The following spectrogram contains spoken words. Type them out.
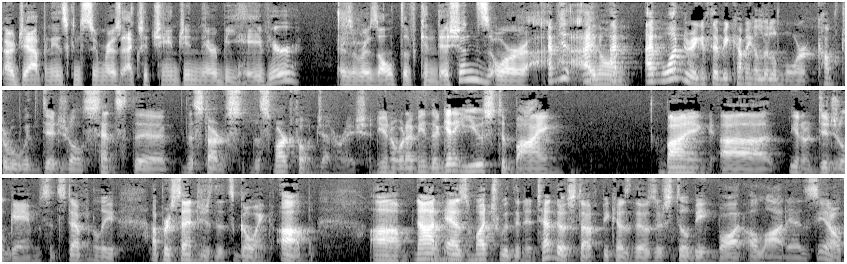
are Japanese consumers actually changing their behavior as a result of conditions, or I'm just, I I'm, don't? I'm, I'm wondering if they're becoming a little more comfortable with digital since the the start of the smartphone generation. You know what I mean? They're getting used to buying buying uh, you know digital games. It's definitely a percentage that's going up. Um, not as much with the Nintendo stuff because those are still being bought a lot as you know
